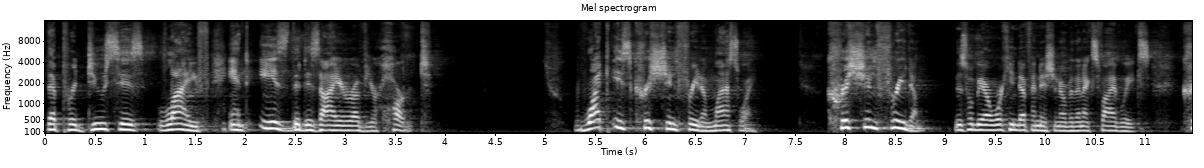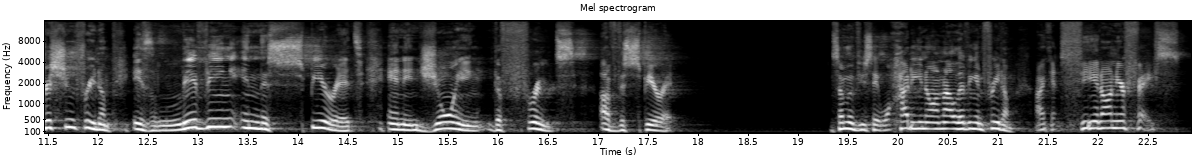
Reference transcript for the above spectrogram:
that produces life and is the desire of your heart. What is Christian freedom? Last way. Christian freedom, this will be our working definition over the next five weeks. Christian freedom is living in the Spirit and enjoying the fruits of the Spirit. Some of you say, Well, how do you know I'm not living in freedom? I can see it on your face.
